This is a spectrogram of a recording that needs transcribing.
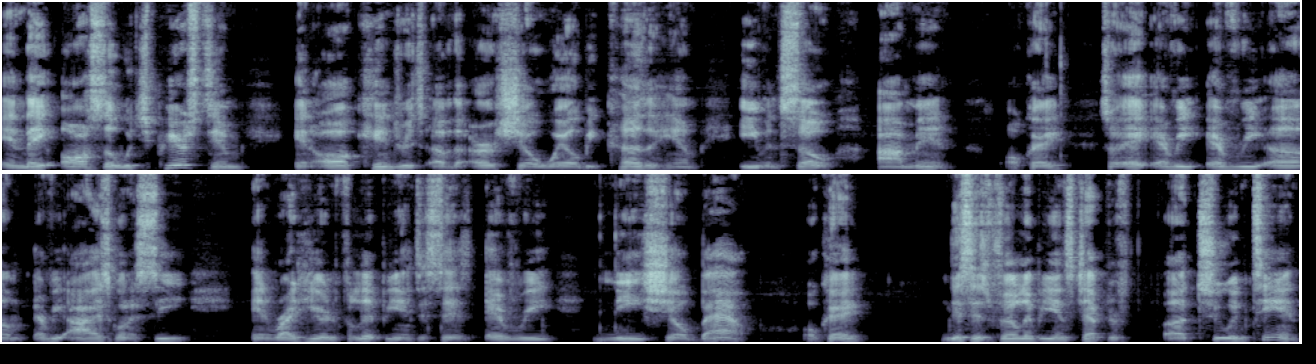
And they also, which pierced him, and all kindreds of the earth shall wail because of him. Even so, Amen. Okay, so every every um every eye is going to see, and right here in Philippians it says every knee shall bow. Okay, this is Philippians chapter uh, two and ten,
